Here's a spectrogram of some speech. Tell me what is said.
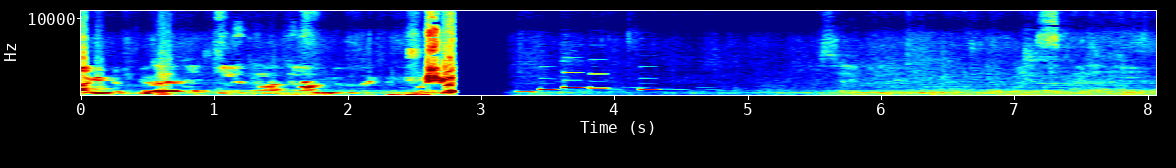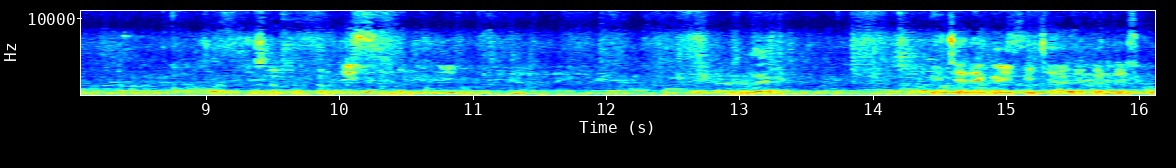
आगे मुश्किल पीछे रह गई पीछे आगे कर दे इसको।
